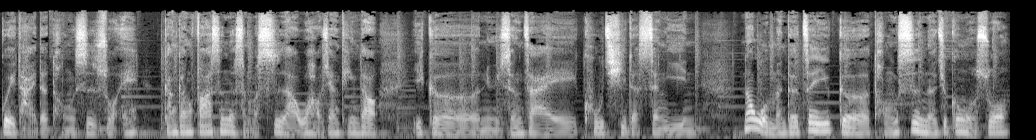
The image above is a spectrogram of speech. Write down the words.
柜台的同事说：“诶，刚刚发生了什么事啊？我好像听到一个女生在哭泣的声音。”那我们的这一个同事呢，就跟我说：“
